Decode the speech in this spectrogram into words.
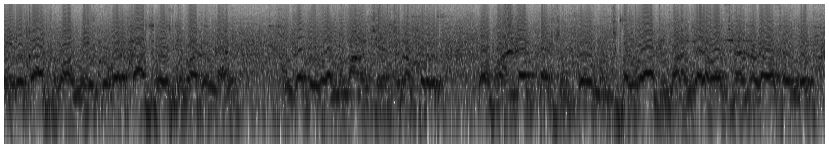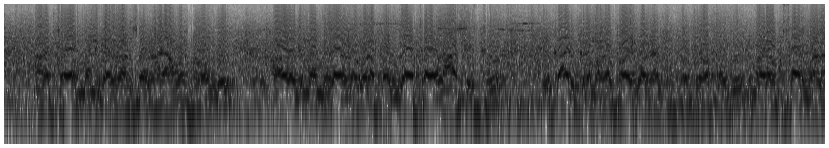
మీరు కాస్త బా- మీకు కూడా కాస్త వెసులుబాటు ఉండాలి. అంచేత ఇవన్నీ మనం చేస్తున్నప్పుడు ఒక హండ్రెడ్ పర్సెంట్ మున్సిపల్ వార్డు మనం గెలవాల్సినటువంటి అవసరం ఉంది. మన చైర్మన్ గెలవాల్సిన అవసరం ఉంది. ఆ విధంగా మీరు అందరూ కూడా పనిచేస్తారని ఆశిస్తూ ఈ కార్యక్రమంలో పాల్గొన్న ప్రతి ఒక్కరికి మరొకసారి మన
